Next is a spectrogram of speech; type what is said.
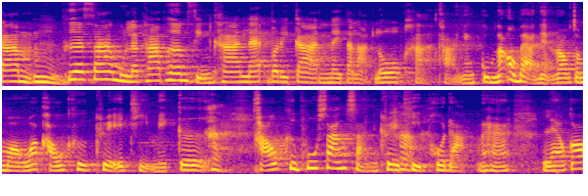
กรรมอืมเพื่อสร้างมูลค่าเพิ่มสินค้าและบริการในตลาดโลกค่ะค่ะ อย่างกลุ่มนักออกแบบเนี่ยเราจะมองว่าเขาคือ creative maker ค่ะเขาคือผู้สร้างสรรค์ creative product นะคะแล้วก็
